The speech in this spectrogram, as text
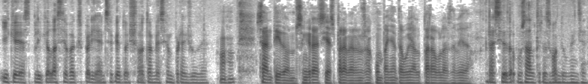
i que explica la seva experiència, que tot això també sempre ajuda. Uh -huh. Santi, doncs, gràcies per haver-nos acompanyat avui al Paraules de Vida. Gràcies a vosaltres, bon diumenge.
